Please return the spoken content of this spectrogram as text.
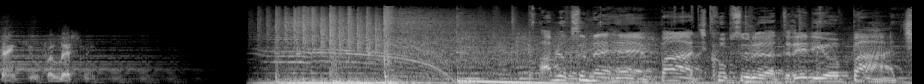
Thank you for listening. आप लोग सुन रहे हैं पांच खूबसूरत रेडियो पांच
